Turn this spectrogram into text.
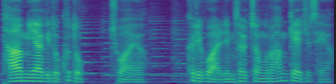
다음 이야기도 구독, 좋아요, 그리고 알림 설정으로 함께 해주세요.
